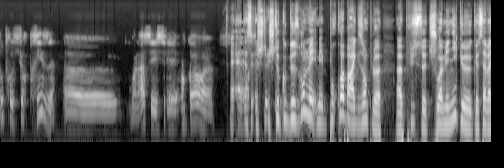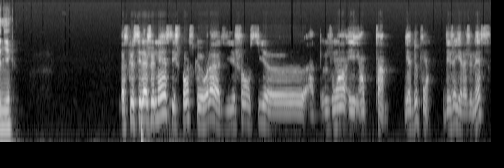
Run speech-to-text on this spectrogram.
autres surprises, euh, voilà, c'est encore. Eh, eh, je, te, je, te coupe deux secondes, mais, mais pourquoi par exemple plus Chouameni que, que Savanier? Parce que c'est la jeunesse et je pense que voilà, Didier aussi euh, a besoin et enfin, il y a deux points. Déjà, il y a la jeunesse.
